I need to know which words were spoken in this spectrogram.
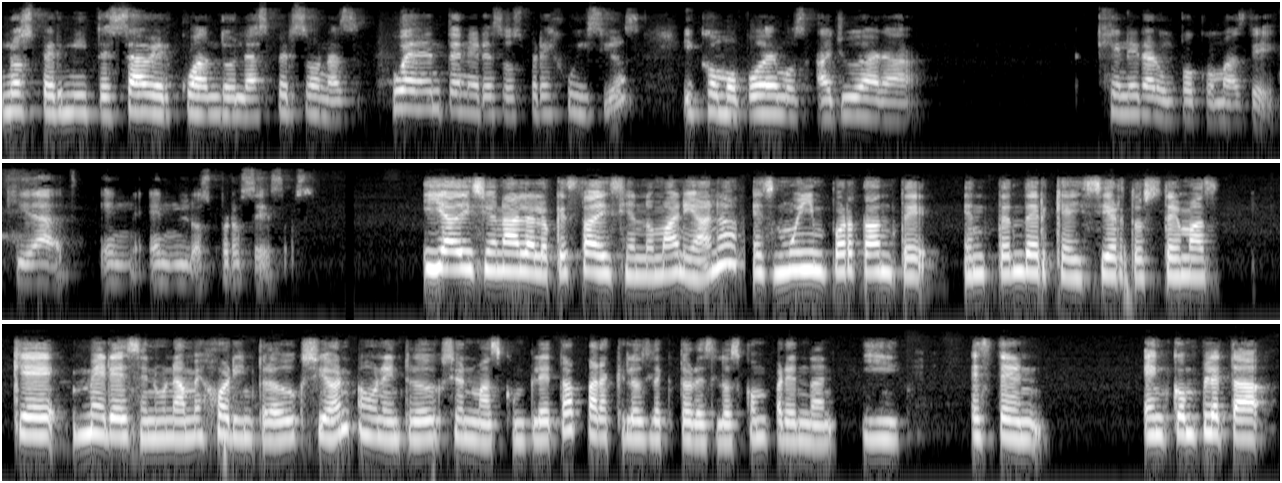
nos permite saber cuándo las personas pueden tener esos prejuicios y cómo podemos ayudar a generar un poco más de equidad en, en los procesos. Y adicional a lo que está diciendo Mariana, es muy importante entender que hay ciertos temas que merecen una mejor introducción o una introducción más completa para que los lectores los comprendan y estén en completa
